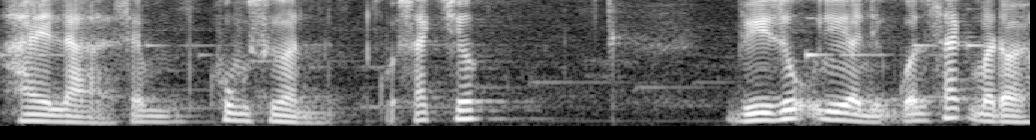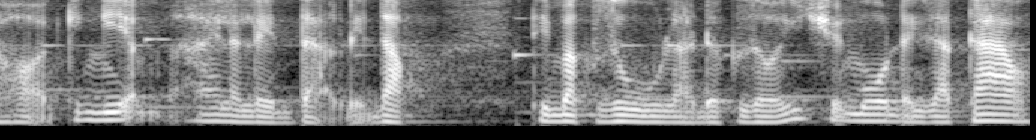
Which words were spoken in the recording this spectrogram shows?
hay là xem khung sườn của sách trước. Ví dụ như là những cuốn sách mà đòi hỏi kinh nghiệm hay là nền tảng để đọc thì mặc dù là được giới chuyên môn đánh giá cao,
